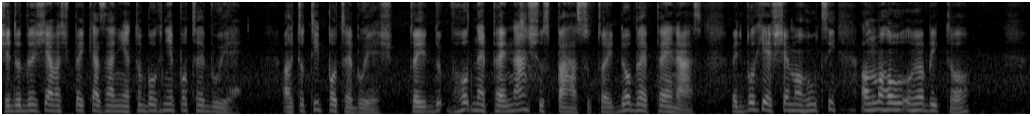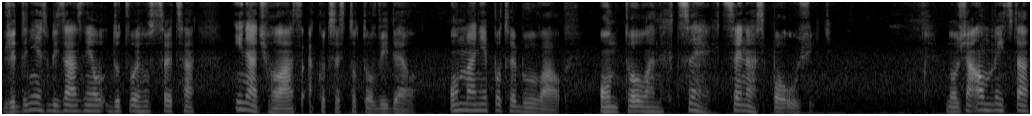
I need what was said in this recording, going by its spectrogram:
že dodržiavaš prikázania, to Boh nepotrebuje. Ale to ty potrebuješ. To je vhodné pre našu spásu, to je dobré pre nás. Veď Boh je všemohúci a On mohol urobiť to, že dnes by zaznel do tvojho srdca ináč hlas ako cez toto video. On ma nepotreboval, on to len chce, chce nás použiť. No žalmista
